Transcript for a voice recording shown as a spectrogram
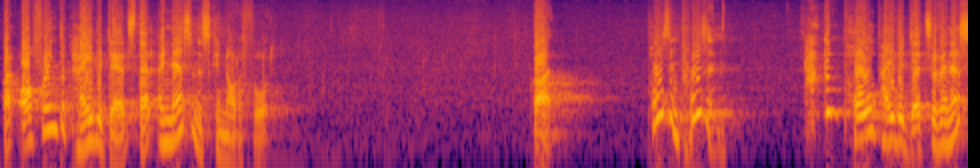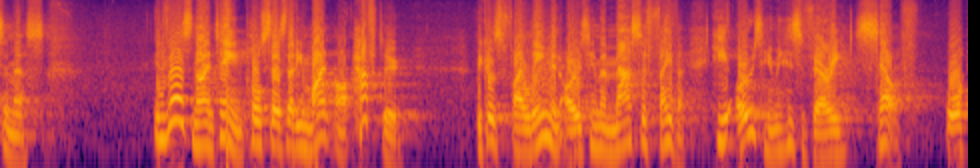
by offering to pay the debts that Onesimus cannot afford. But Paul's in prison. How can Paul pay the debts of Onesimus? In verse 19, Paul says that he might not have to because Philemon owes him a massive favor. He owes him his very self or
